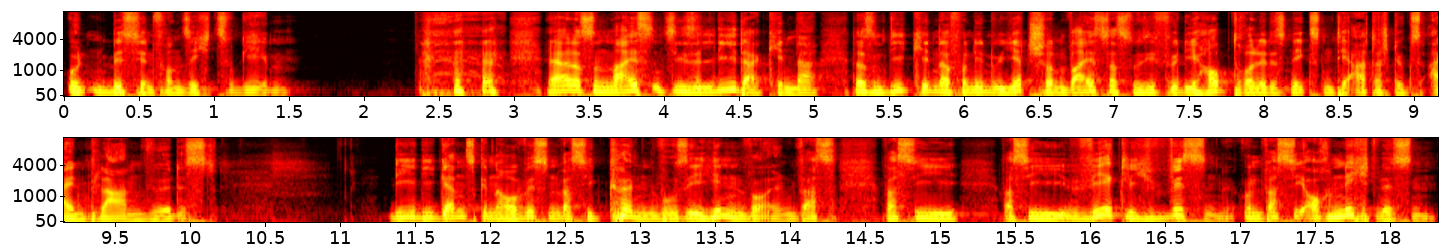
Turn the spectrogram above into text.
und ein bisschen von sich zu geben. ja, das sind meistens diese Liederkinder. Das sind die Kinder, von denen du jetzt schon weißt, dass du sie für die Hauptrolle des nächsten Theaterstücks einplanen würdest. Die, die ganz genau wissen, was sie können, wo sie hinwollen, was, was sie, was sie wirklich wissen und was sie auch nicht wissen.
